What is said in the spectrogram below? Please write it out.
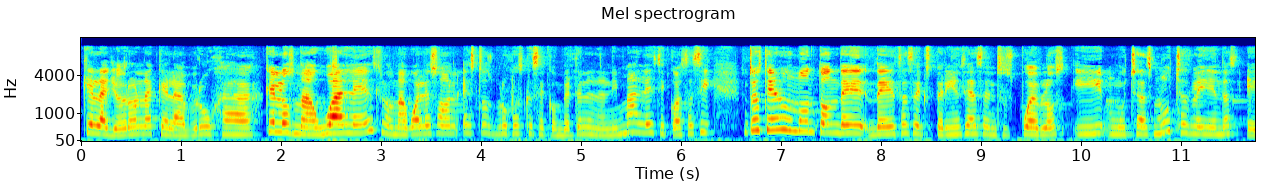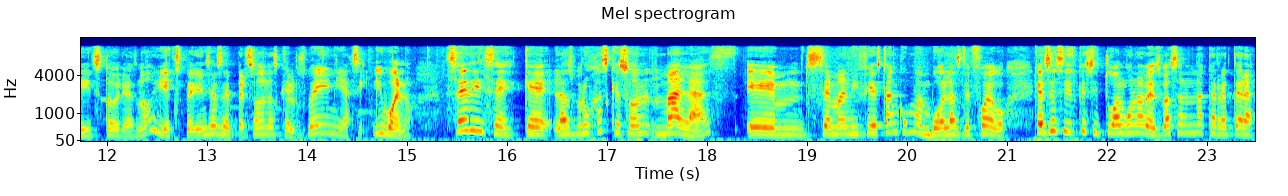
que la llorona, que la bruja, que los nahuales, los nahuales son estos brujos que se convierten en animales y cosas así. Entonces tienen un montón de, de esas experiencias en sus pueblos y muchas, muchas leyendas e historias, ¿no? Y experiencias de personas que los ven y así. Y bueno, se dice que las brujas que son malas Em, se manifiestan como en bolas de fuego. Es decir, que si tú alguna vez vas en una carretera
